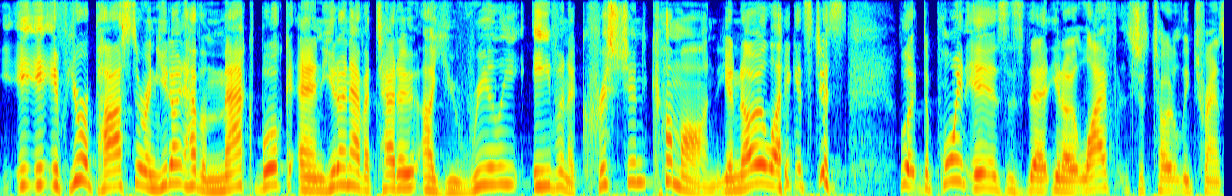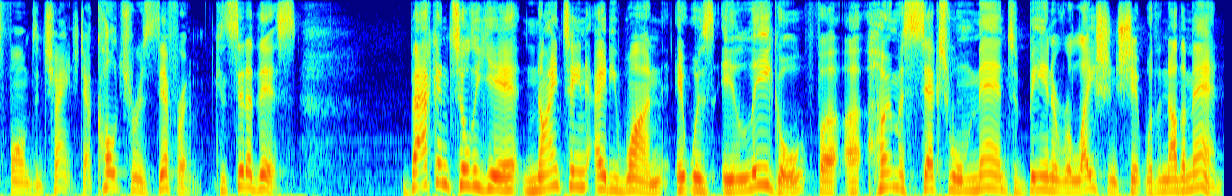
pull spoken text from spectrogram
if you're a pastor and you don't have a MacBook and you don't have a tattoo, are you really even a Christian? Come on, you know, like it's just look, the point is, is that, you know, life is just totally transformed and changed. Our culture is different. Consider this. Back until the year 1981, it was illegal for a homosexual man to be in a relationship with another man.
